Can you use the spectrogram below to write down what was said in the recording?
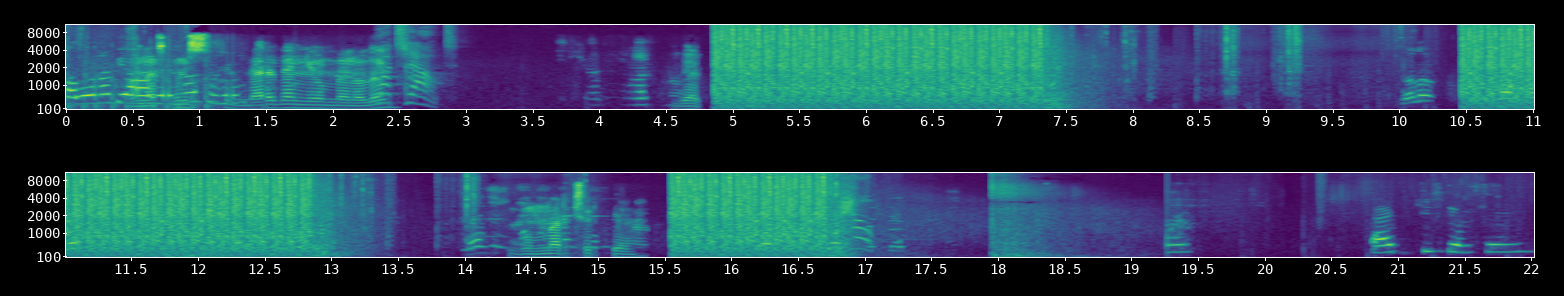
Balona bir Anasını sikeyim. atalım. Nereden yiyorum ben oğlum? Watch out! Bunlar Türk ya. Help! Evet küsüyorum seni.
